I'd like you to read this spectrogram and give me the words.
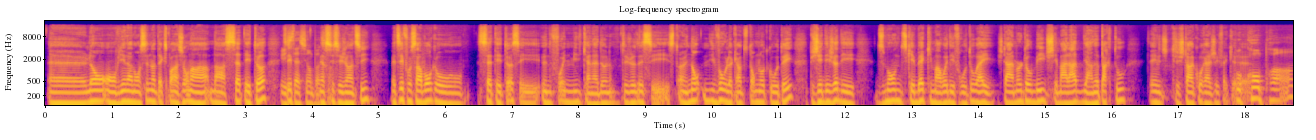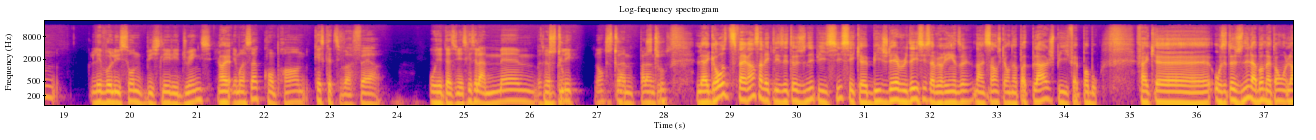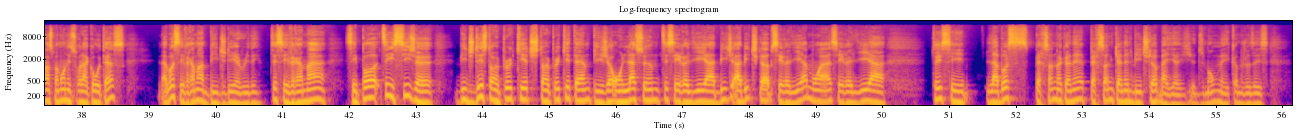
là, on, on vient d'annoncer notre expansion dans, dans sept États. Félicitations. Merci, c'est gentil. Mais tu sais, il faut savoir qu'au cet État, c'est une fois et demie le Canada. c'est un autre niveau là, quand tu tombes de l'autre côté. Puis j'ai déjà des, du monde du Québec qui m'envoie des photos. Hey, j'étais à Myrtle Beach, c'est malade, il y en a partout. J'étais encouragé. Fait que, Pour comprendre l'évolution de Beachley, les drinks, Ouais. j'aimerais ça comprendre qu'est-ce que tu vas faire aux États-Unis. Est-ce que c'est la même réplique? Non, c'est tout. pas la- pas la même chose. La grosse différence avec les États-Unis puis ici, c'est que Beach Day Everyday ici, ça veut rien dire, dans le sens qu'on n'a pas de plage puis il fait pas beau. Fait que euh, aux États-Unis, là-bas, mettons, là en ce moment, on est sur la côte Est. Là-bas, c'est vraiment Beach Day Everyday. Tu sais, c'est vraiment. C'est pas. Tu sais, ici, je. Beach Day, c'est un peu kitsch, c'est un peu kitten, puis je- on l'assume. Tu sais, c'est relié à Beach, à Beach Club, c'est relié à moi, c'est relié à. Tu sais, c'est. Là-bas, personne me connaît, personne connaît le Beach Club. Ben, il y, y a du monde, mais comme je veux dire.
